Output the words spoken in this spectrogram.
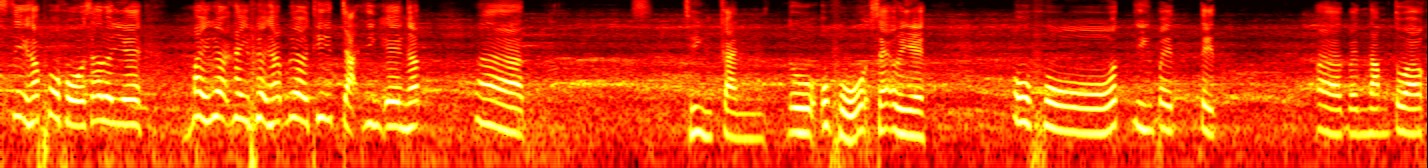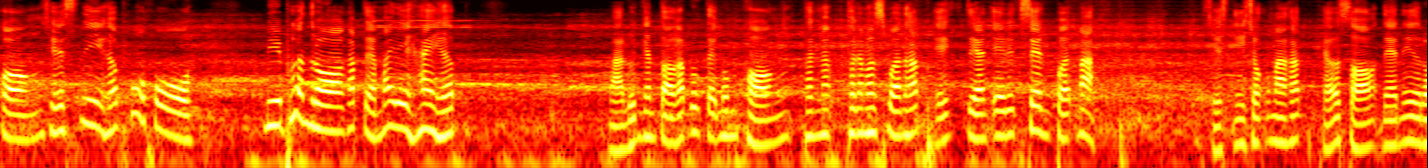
สตี้ครับโอ้โหแซกออริเย่ไม่เลือกให้เพื่อนครับเลือกที่จะยิงเองครับอ่าชิงกันดูโอ้โหแซอเรียโอ้โหยิงไปติดเอ่อเป็นนำตัวของเชสนี่ครับโอ้โห มีเพื่อนรอครับแต่ไม่ได้ให้ครับ มาลุ้นกันต่อครับลูกเตะมุมของทันทอนมันสเปอร์นะครับเอ็กเจนเอริกเซนเปิดมาเชสนี่ชกมาครับแถว2แดนนี่โร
